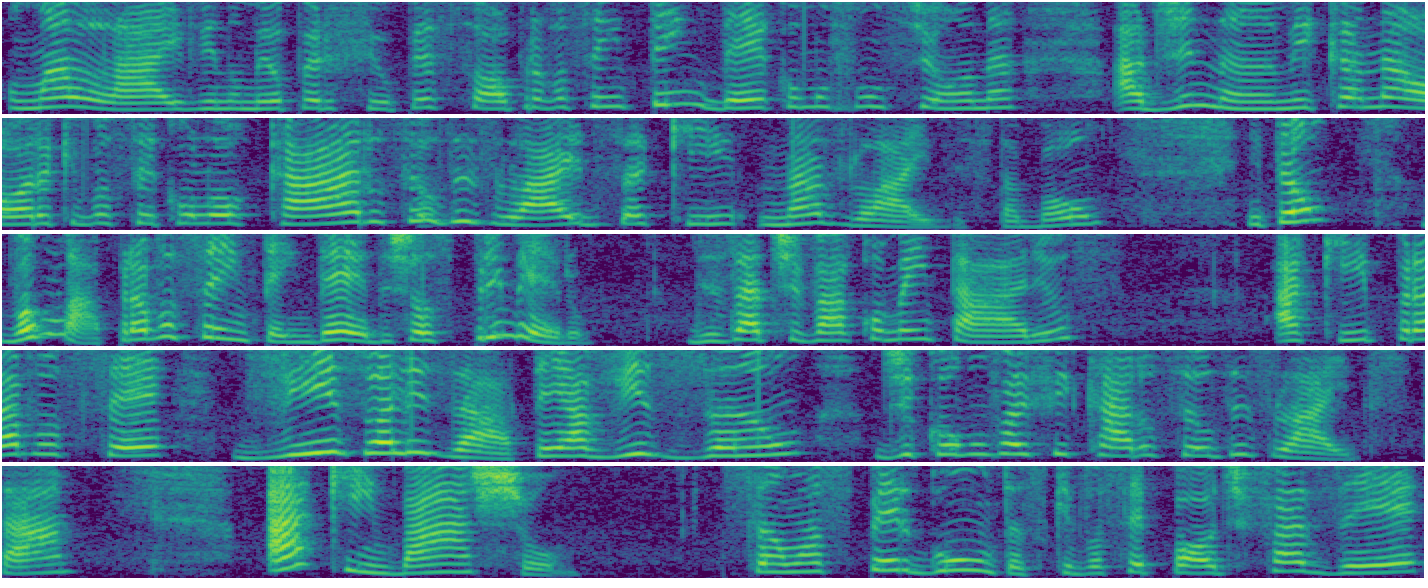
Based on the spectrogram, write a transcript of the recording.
uma live no meu perfil pessoal para você entender como funciona a dinâmica na hora que você colocar os seus slides aqui nas lives, tá bom? Então, vamos lá. Para você entender, deixa eu primeiro desativar comentários aqui para você visualizar, ter a visão de como vai ficar os seus slides, tá? Aqui embaixo são as perguntas que você pode fazer,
